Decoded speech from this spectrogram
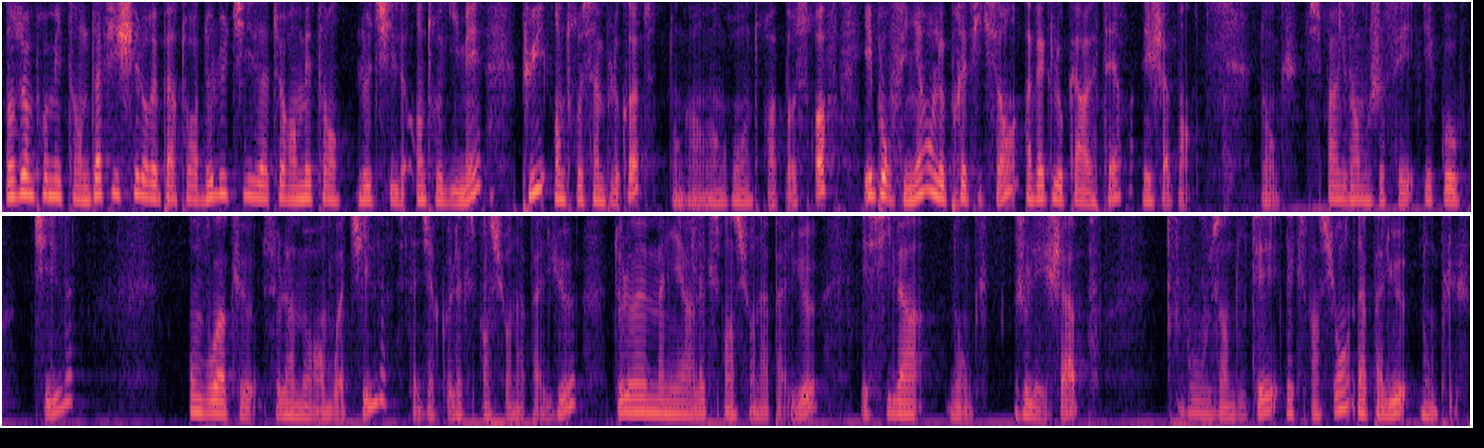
dans un premier temps d'afficher le répertoire de l'utilisateur en mettant le tilde entre guillemets, puis entre simple cote, donc en, gros entre apostrophes, et pour finir en le préfixant avec le caractère d'échappement. Donc si par exemple je fais echo tilde, on voit que cela me renvoie tilde, c'est-à-dire que l'expansion n'a pas lieu. De la même manière, l'expansion n'a pas lieu. Et si là, donc, je l'échappe, vous vous en doutez, l'expansion n'a pas lieu non plus.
